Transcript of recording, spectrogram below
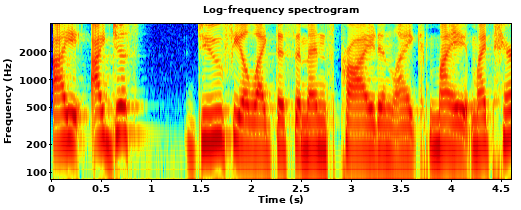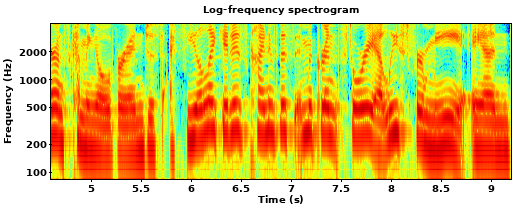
I I just do feel like this immense pride and like my my parents coming over and just I feel like it is kind of this immigrant story at least for me and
